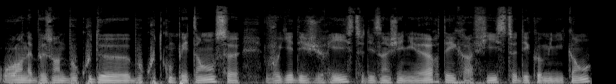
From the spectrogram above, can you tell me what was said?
On a besoin de beaucoup de beaucoup de compétences. Vous voyez des juristes, des ingénieurs, des graphistes, des communicants.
